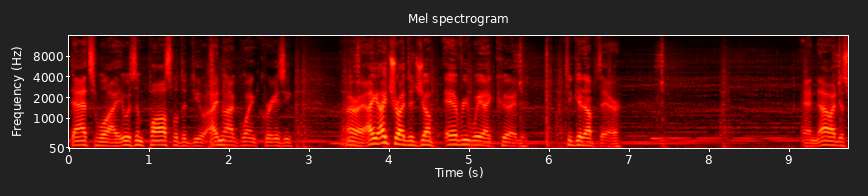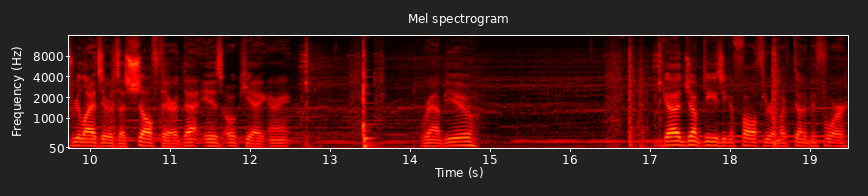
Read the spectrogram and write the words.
That's why. It was impossible to do. I'm not going crazy. Alright, I, I tried to jump every way I could to get up there. And now I just realized there was a shelf there. That is okay. Alright. Grab you. You gotta jump these, you can fall through them. I've done it before.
